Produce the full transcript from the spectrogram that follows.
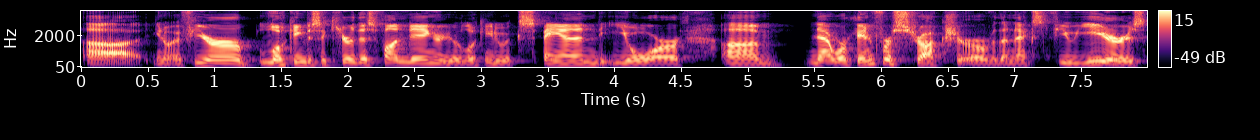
Uh, you know, if you're looking to secure this funding or you're looking to expand your um, network infrastructure over the next few years,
